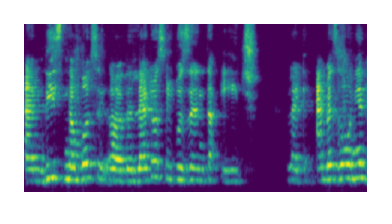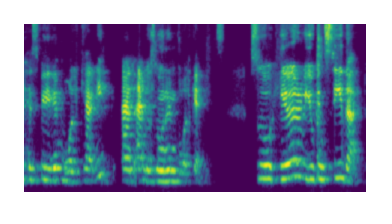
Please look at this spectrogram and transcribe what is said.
And these numbers, uh, the letters represent the age, like Amazonian, Hesperian volcanic and Amazonian volcanics. So here you can see that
